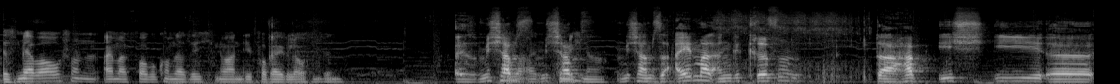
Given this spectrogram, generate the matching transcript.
Das ist mir aber auch schon einmal vorgekommen, dass ich nur an die vorbeigelaufen bin. Also mich haben mich haben nah. mich haben sie einmal angegriffen. Da hab ich i, äh,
